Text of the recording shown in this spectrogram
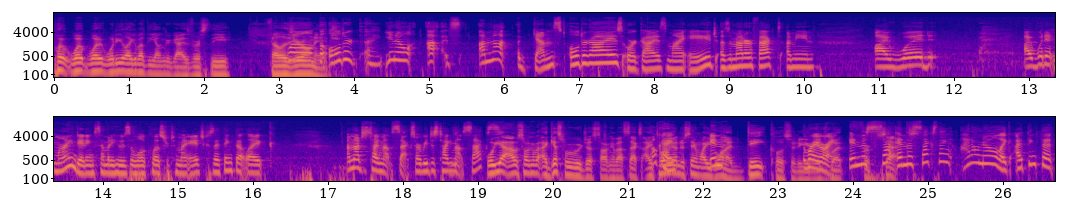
what what what what do you like about the younger guys versus the fellas well, your own age? the older, uh, you know, uh, it's, I'm not against older guys or guys my age. As a matter of fact, I mean, I would, I wouldn't mind dating somebody who's a little closer to my age because I think that like, I'm not just talking about sex. Are we just talking about sex? Well, yeah, I was talking about. I guess we were just talking about sex. I totally understand why you In- want to date closer to your right, age, right. but in the for se- sex, in the sex thing, I don't know. Like, I think that,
